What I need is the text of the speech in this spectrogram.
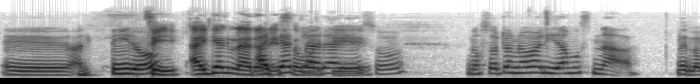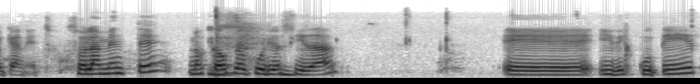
eh, al tiro. Sí, hay que aclarar Hay que eso. aclarar porque- eso. Nosotros no validamos nada de lo que han hecho. Solamente nos causa curiosidad eh, y discutir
